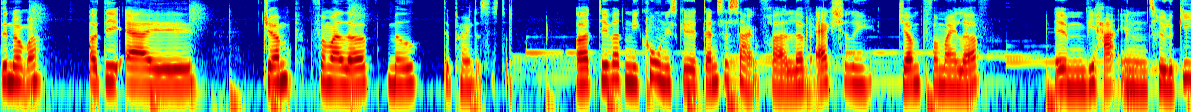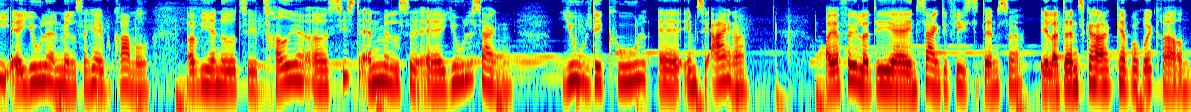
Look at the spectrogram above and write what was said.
det nummer. Og det er øh, Jump for My Love med The Pointer Sisters. Og det var den ikoniske dansesang fra Love Actually, Jump for My Love. Øhm, vi har en trilogi af juleanmeldelser her i programmet, og vi er nået til tredje og sidste anmeldelse af julesangen Jul det er cool af MC Ejner. Og jeg føler, det er en sang, de fleste danser, eller danskere kan på ryggraden.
